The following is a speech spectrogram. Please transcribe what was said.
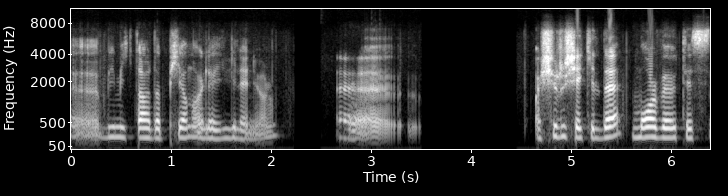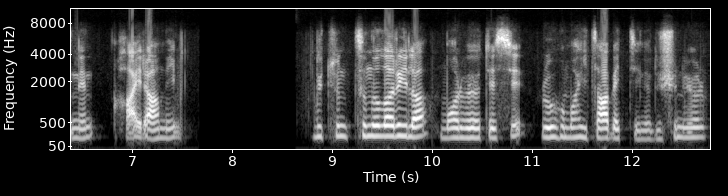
Ee, bir miktarda piyano ile ilgileniyorum. Ee, aşırı şekilde Mor ve Ötesi'nin hayranıyım. Bütün tınılarıyla Mor ve Ötesi ruhuma hitap ettiğini düşünüyorum.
